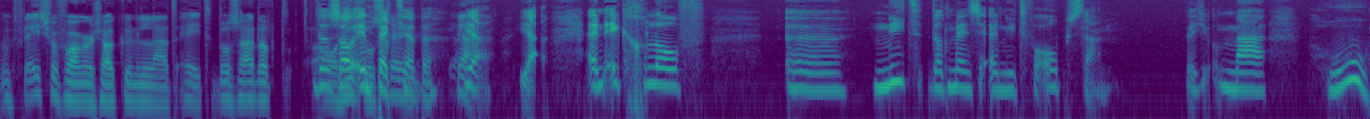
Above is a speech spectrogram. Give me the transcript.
een vleesvervanger zou kunnen laten eten. Dan zou dat Dat zou impact hebben, ja. ja. ja. En ik geloof niet dat mensen er niet voor openstaan. Weet je, maar hoe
